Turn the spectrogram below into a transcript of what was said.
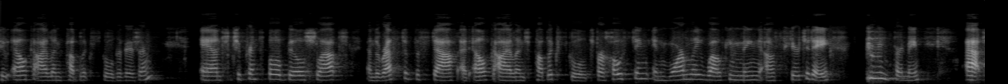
to Elk Island Public School Division and to Principal Bill Schlatt and the rest of the staff at Elk Island Public Schools for hosting and warmly welcoming us here today, pardon me, at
